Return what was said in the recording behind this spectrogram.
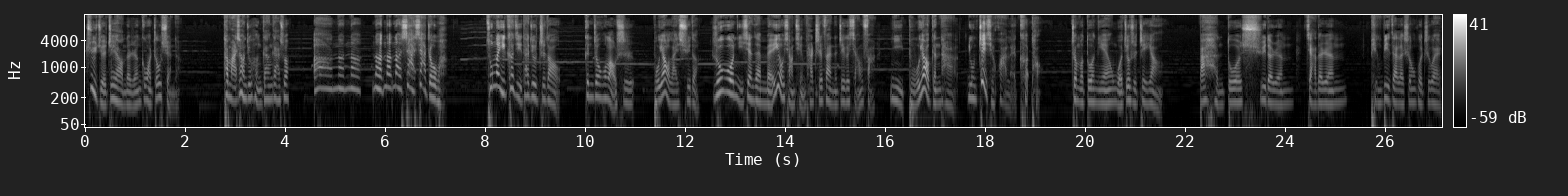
拒绝这样的人跟我周旋的。他马上就很尴尬，说：“啊，那那那那那下下周吧。”从那一刻起，他就知道跟周红老师不要来虚的。如果你现在没有想请他吃饭的这个想法，你不要跟他用这些话来客套。这么多年，我就是这样，把很多虚的人。假的人屏蔽在了生活之外，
